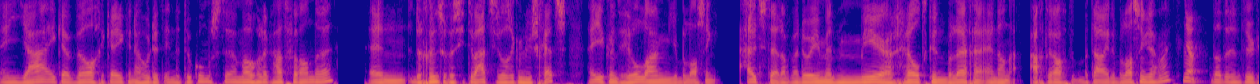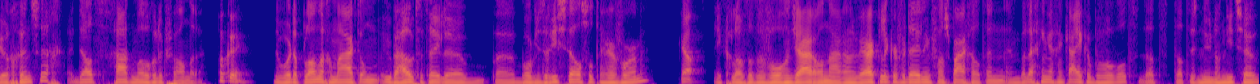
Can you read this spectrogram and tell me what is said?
En ja, ik heb wel gekeken naar hoe dit in de toekomst mogelijk gaat veranderen. En de gunstige situatie zoals ik hem nu schets, hè, je kunt heel lang je belasting uitstellen, waardoor je met meer geld kunt beleggen en dan achteraf betaal je de belasting, zeg maar. Ja. Dat is natuurlijk heel gunstig. Dat gaat mogelijk veranderen. Oké. Okay. Er worden plannen gemaakt om überhaupt het hele uh, box 3 stelsel te hervormen. Ja. Ik geloof dat we volgend jaar al naar een werkelijke verdeling van spaargeld en, en beleggingen gaan kijken bijvoorbeeld. Dat, dat is nu nog niet zo.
